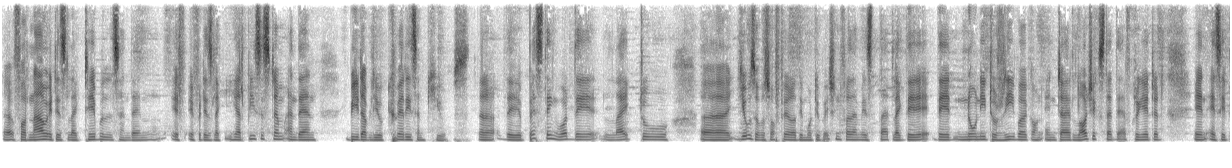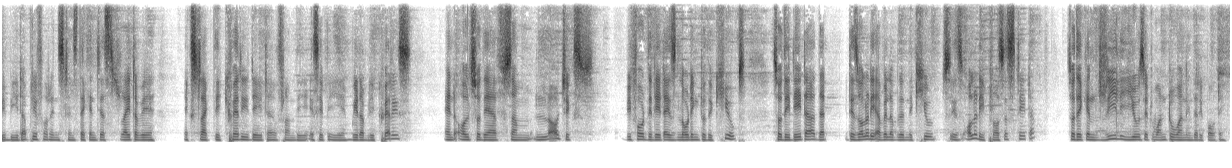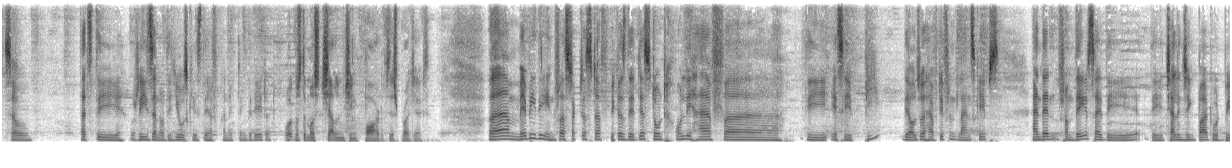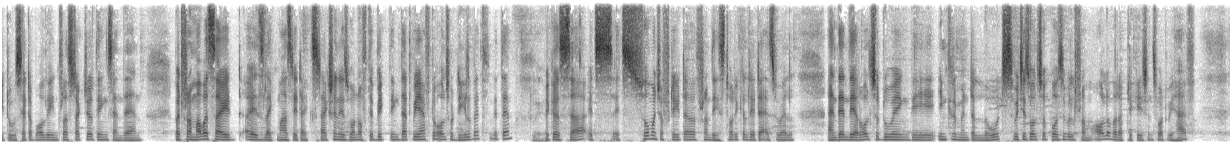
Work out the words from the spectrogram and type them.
uh, for now, it is like tables, and then if if it is like ERP system, and then BW queries and cubes. The, the best thing what they like to uh, use our software or the motivation for them is that like they they no need to rework on entire logics that they have created in SAP BW for instance. They can just right away extract the query data from the SAP BW queries. And also they have some logics before the data is loading to the cubes. So the data that it is already available in the cubes is already processed data so they can really use it one to one in the reporting so that's the reason or the use case they have connecting the data. What was the most challenging part of this project? Um, maybe the infrastructure stuff because they just don't only have uh, the SAP, they also have different landscapes. And then from their side, the the challenging part would be to set up all the infrastructure things, and then, but from our side is like mass data extraction is one of the big thing that we have to also deal with with them Clear. because uh, it's it's so much of data from the historical data as well, and then they are also doing the incremental loads, which is also possible from all of our applications what we have.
